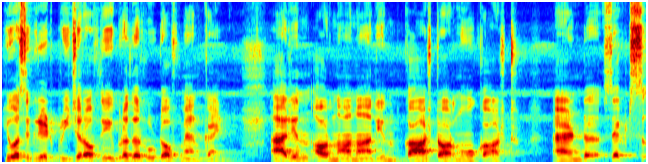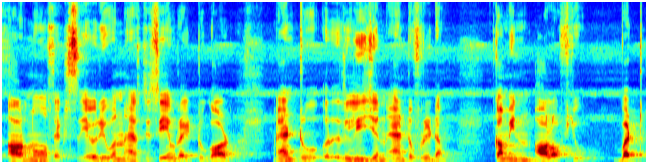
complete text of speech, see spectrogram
He was a great preacher of the brotherhood of mankind, Aryan or non Aryan, caste or no caste, and uh, sects or no sects. Everyone has the same right to God and to religion and to freedom. Come in, all of you. But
